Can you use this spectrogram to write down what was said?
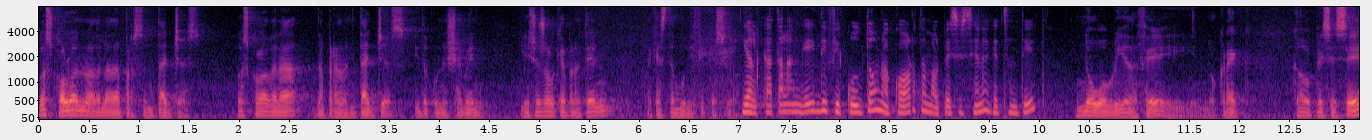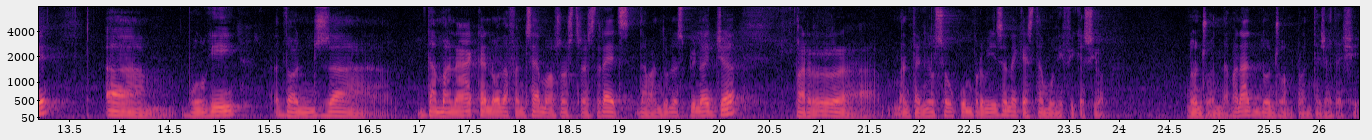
l'escola no ha d'anar de percentatges, l'escola ha d'anar d'aprenentatges i de coneixement, i això és el que pretén aquesta modificació. I el Catalan Gate dificulta un acord amb el PSC en aquest sentit? No ho hauria de fer i no crec que el PSC eh, vulgui doncs, eh, demanar que no defensem els nostres drets davant d'un espionatge per eh, mantenir el seu compromís en aquesta modificació. No ens ho han demanat, no ens ho han plantejat així.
